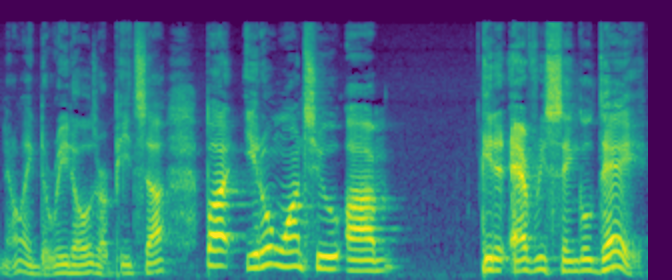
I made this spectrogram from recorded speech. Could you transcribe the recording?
you know, like Doritos or pizza, but you don't want to um, eat it every single day,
